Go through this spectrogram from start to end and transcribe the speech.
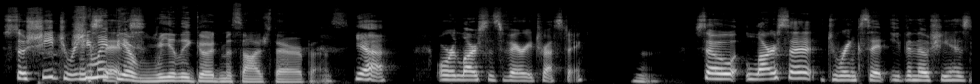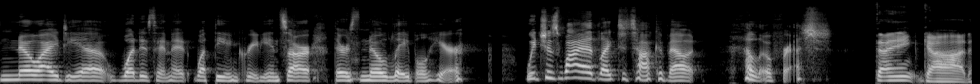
So she drinks She might it. be a really good massage therapist. Yeah. Or Larsa's very trusting. Hmm. So Larsa drinks it, even though she has no idea what is in it, what the ingredients are. There's no label here, which is why I'd like to talk about HelloFresh. Thank God.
